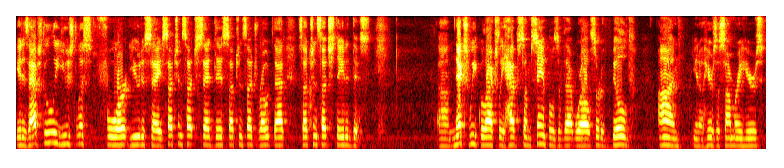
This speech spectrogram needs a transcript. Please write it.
It is absolutely useless for you to say such and such said this, such and such wrote that, such and such stated this. Um, next week we'll actually have some samples of that where I'll sort of build on, you know, here's a summary, here's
